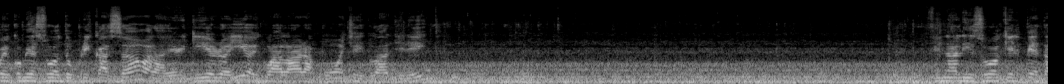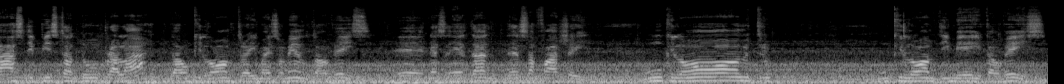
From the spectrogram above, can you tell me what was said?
Depois começou a duplicação, olha lá, ergueram aí, ó, igualaram a ponte aí do lado direito. Finalizou aquele pedaço de pista dupla lá, dá um quilômetro aí mais ou menos, talvez. É, nessa, é da, dessa faixa aí. Um quilômetro, um quilômetro e meio talvez.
